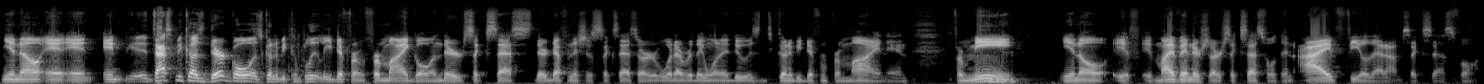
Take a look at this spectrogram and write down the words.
you know and, and and that's because their goal is going to be completely different from my goal and their success their definition of success or whatever they want to do is going to be different from mine and for me mm-hmm. you know if if my vendors are successful then i feel that i'm successful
